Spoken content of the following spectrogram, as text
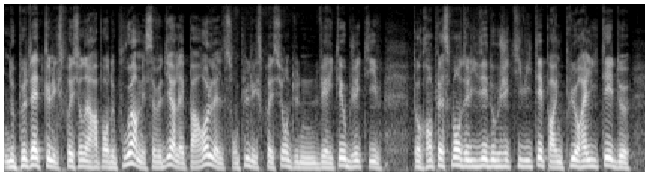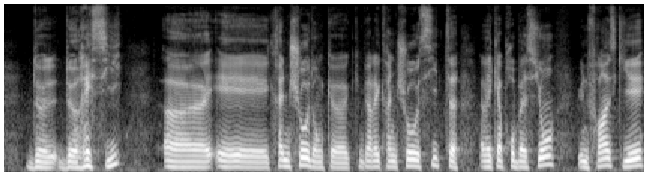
ne peut être que l'expression d'un rapport de pouvoir, mais ça veut dire les paroles, elles ne sont plus l'expression d'une vérité objective. Donc remplacement de l'idée d'objectivité par une pluralité de, de, récits. Euh, et Crenshaw, donc euh, Kimberley Crenshaw cite avec approbation une phrase qui est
